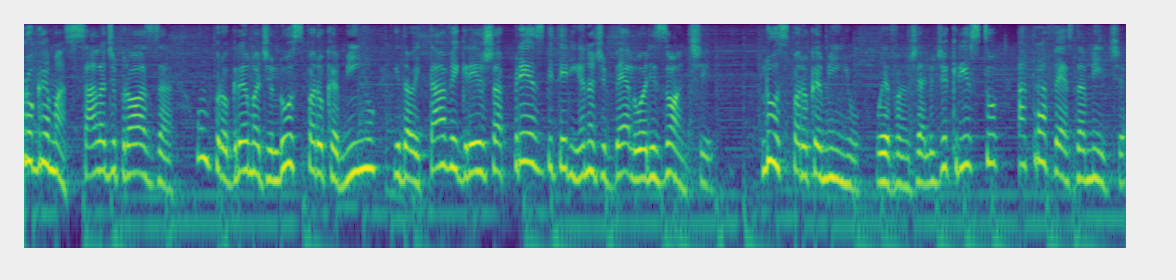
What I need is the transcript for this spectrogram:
Programa Sala de Prosa, um programa de luz para o caminho e da oitava Igreja Presbiteriana de Belo Horizonte. Luz para o caminho, o Evangelho de Cristo através da mídia.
